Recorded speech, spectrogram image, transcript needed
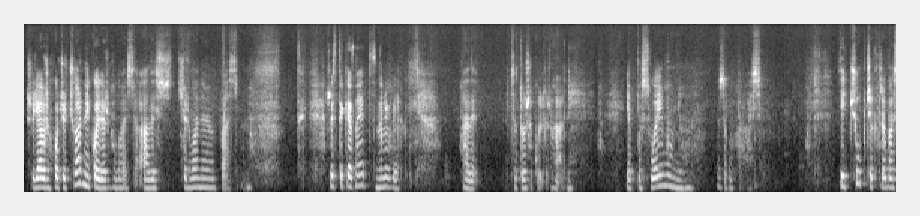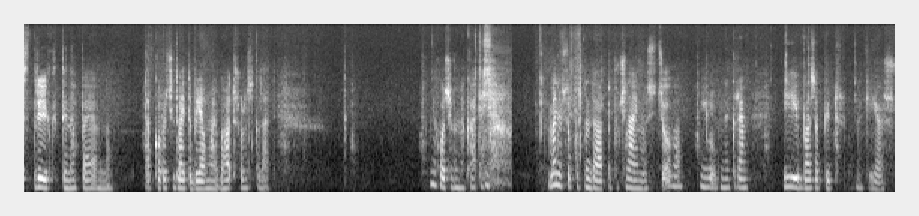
Що я вже хочу чорний колір волосся, але з червоними пасмами. Щось таке, знаєте, з нульових. Але це теж колір гарний. Я по-своєму в нього закохалася. Цей чубчик треба стригти, напевно. Так, коротше, давайте, бо я маю багато що розказати. Не хочу вмикатися. У мене все по стандарту. Починаємо з цього. Мій улюблений крем. І база під макіяж.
